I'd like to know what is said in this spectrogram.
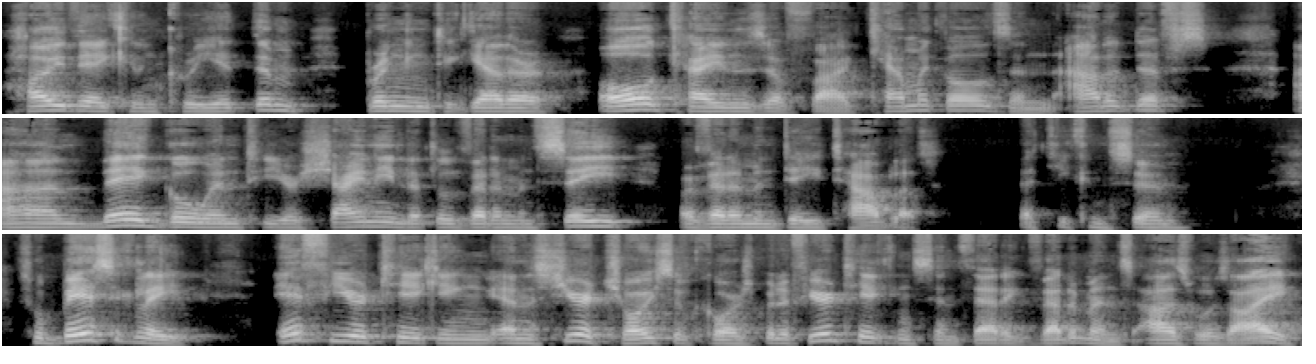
how they can create them, bringing together all kinds of uh, chemicals and additives, and they go into your shiny little vitamin C or vitamin D tablet that you consume. So basically, if you're taking, and it's your choice, of course, but if you're taking synthetic vitamins, as was I,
